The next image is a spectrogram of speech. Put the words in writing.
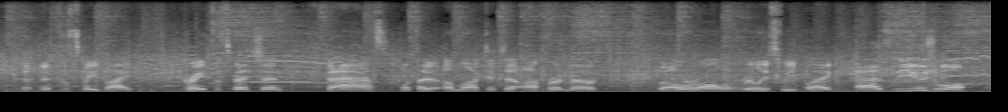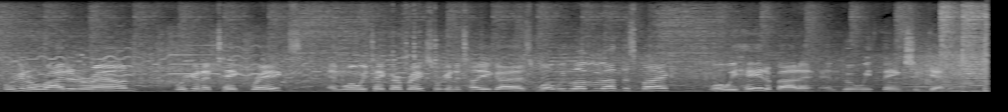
it's a sweet bike. Great suspension, fast once I unlocked it to off-road mode. But overall, a really sweet bike. As the usual, we're gonna ride it around, we're gonna take breaks, and when we take our breaks, we're gonna tell you guys what we love about this bike, what we hate about it, and who we think should get it.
